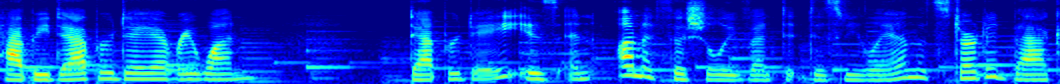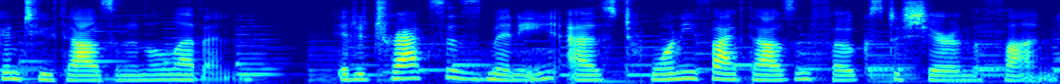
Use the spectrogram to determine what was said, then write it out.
Happy Dapper Day, everyone! Dapper Day is an unofficial event at Disneyland that started back in 2011. It attracts as many as 25,000 folks to share in the fun.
